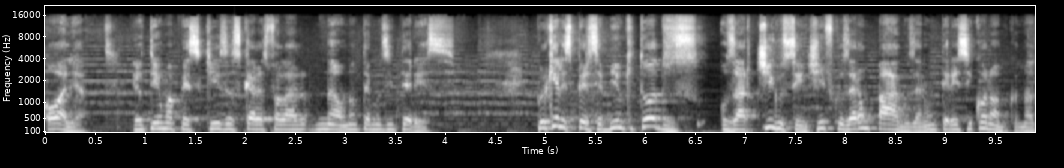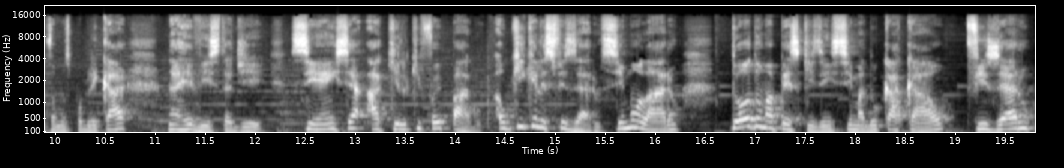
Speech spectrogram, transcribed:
olha, Eu tenho uma pesquisa, os caras falaram: não, não temos interesse. Porque eles percebiam que todos os artigos científicos eram pagos, eram um interesse econômico. Nós vamos publicar na revista de ciência aquilo que foi pago. O que, que eles fizeram? Simularam toda uma pesquisa em cima do cacau, fizeram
